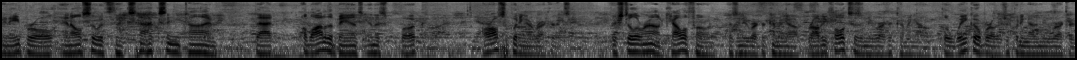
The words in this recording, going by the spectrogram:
in April, and also it's the exact same time that a lot of the bands in this book are also putting out records. They're still around. Califone has a new record coming out. Robbie Fulks has a new record coming out. The Waco Brothers are putting out a new record.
